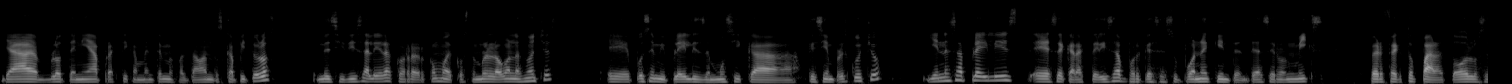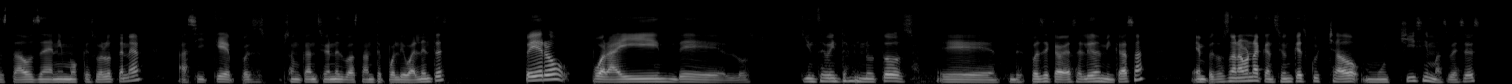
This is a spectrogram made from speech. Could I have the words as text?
ya lo tenía prácticamente, me faltaban dos capítulos. Decidí salir a correr como de costumbre lo en las noches. Eh, puse mi playlist de música que siempre escucho. Y en esa playlist eh, se caracteriza porque se supone que intenté hacer un mix perfecto para todos los estados de ánimo que suelo tener. Así que pues son canciones bastante polivalentes. Pero por ahí de los 15-20 minutos eh, después de que había salido de mi casa, empezó a sonar una canción que he escuchado muchísimas veces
